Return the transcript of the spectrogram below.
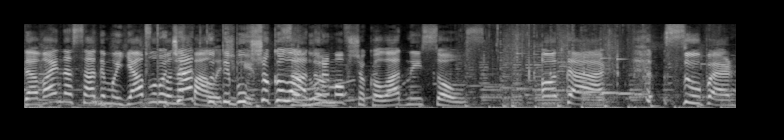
Давай насадимо яблуко Спочатку на палички. ти був шоколадом. Зануримо в шоколадний соус. Отак. Супер.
